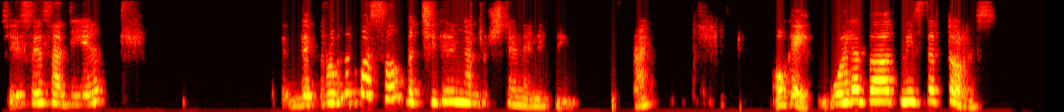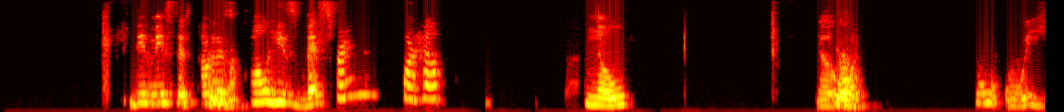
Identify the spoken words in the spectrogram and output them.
she says at the end, the problem was solved, but she didn't understand anything, right? Okay, what about Mr. Torres? Did Mr. Torres call his best friend for help? No. No. Who, uy,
